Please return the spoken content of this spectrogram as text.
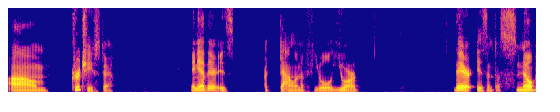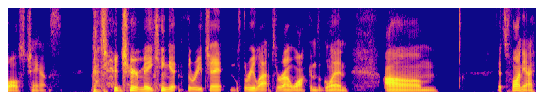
um crew chiefs do and yeah there is a gallon of fuel you are there isn't a snowball's chance that you're making it three cha- three laps around Watkins Glen. Um, it's funny. I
